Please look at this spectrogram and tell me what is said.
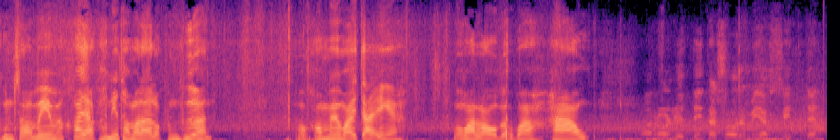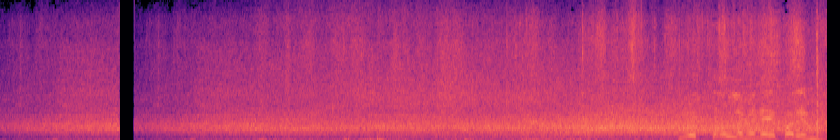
Kun สามีไม่ค่อยอยากให้นี่ทำอะไรหรอกเพื่อนๆ เพราะเขาไม่ไว้ใจไง เพราะว่าเราแบบว่าห้าว Varo nyt niitä sormia sitten. Lyö tällä menee paremmin.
